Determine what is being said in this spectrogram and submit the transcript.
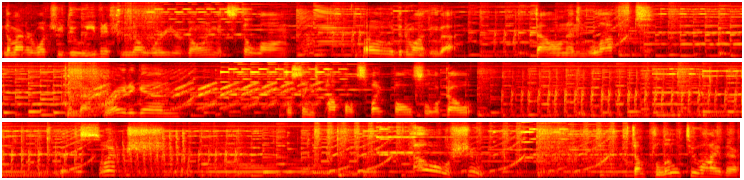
No matter what you do, even if you know where you're going, it's still long. Oh, didn't want to do that. Down and left. And back right again. Those things pop out spike balls, so look out. Switch! Oh, shoot! Jumped a little too high there.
